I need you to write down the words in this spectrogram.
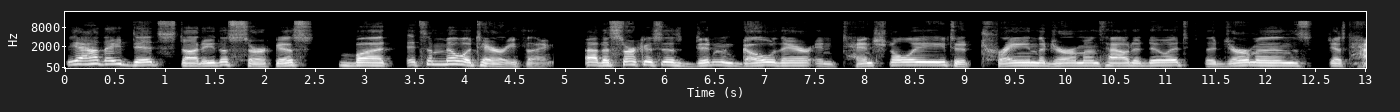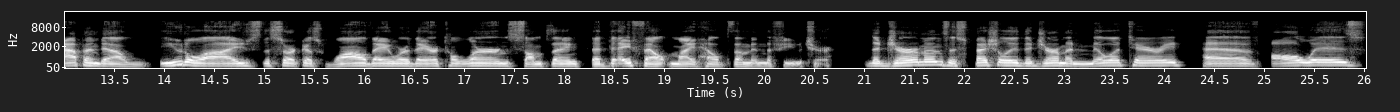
yeah, they did study the circus, but it's a military thing. Uh, the circuses didn't go there intentionally to train the Germans how to do it. The Germans just happened to utilize the circus while they were there to learn something that they felt might help them in the future. The Germans, especially the German military, have always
